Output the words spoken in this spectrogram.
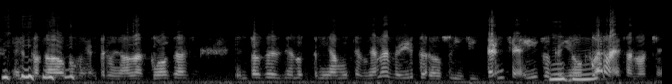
el pasado, como habían terminado las cosas entonces yo no tenía muchas ganas de ir, pero su insistencia hizo que yo fuera esa noche.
